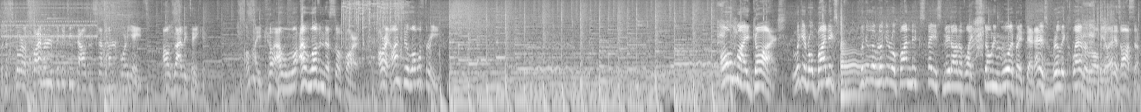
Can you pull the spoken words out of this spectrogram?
With a score of 552,748. I'll gladly take it. Oh my god, I I'm loving this so far. Alright, on to level 3. Oh my gosh! Look at Robotnik's look at look at Robotnik's face made out of like stone and wood right there. That is really clever, Rovio. That is awesome.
